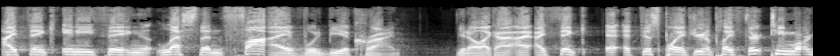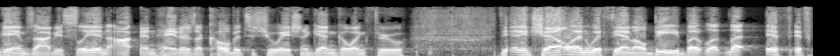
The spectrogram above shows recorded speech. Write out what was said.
I think anything less than five would be a crime. You know, like I, I think at this point, if you're going to play 13 more games, obviously, and uh, and hey, there's a COVID situation again going through the NHL and with the MLB. But let, let if if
